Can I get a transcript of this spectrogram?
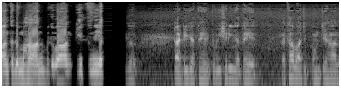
ਪੰਥ ਦੇ ਮਹਾਨ ਵਿਦਵਾਨ, ਕੀਰਤਨੀ ਢਾਡੀ ਜਥੇ, ਕਵੀਸ਼ਰੀ ਜਥੇ ਕਥਾਵਾਚਕ ਪਹੁੰਚੇ ਹਨ।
